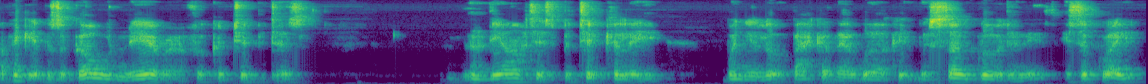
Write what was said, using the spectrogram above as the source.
I think it was a golden era for contributors. And the artists, particularly, when you look back at their work, it was so good, and it, it's a great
